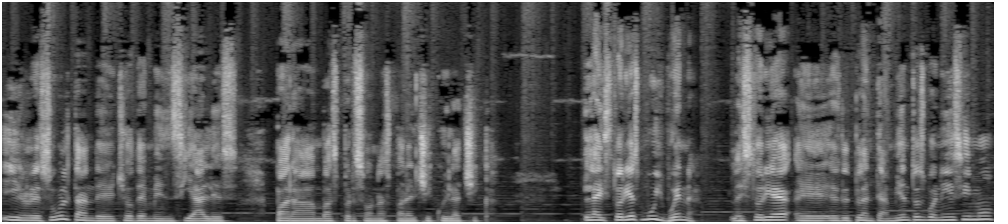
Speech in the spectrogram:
y resultan de hecho demenciales para ambas personas, para el chico y la chica. La historia es muy buena, la historia, eh, el planteamiento es buenísimo,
